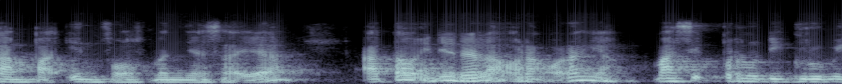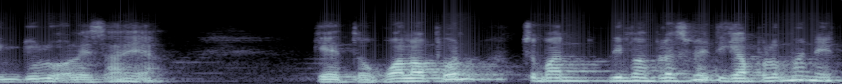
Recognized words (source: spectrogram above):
tanpa involvementnya saya atau ini adalah orang-orang yang masih perlu di grooming dulu oleh saya. Gitu. Walaupun cuma 15 menit 30 menit.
